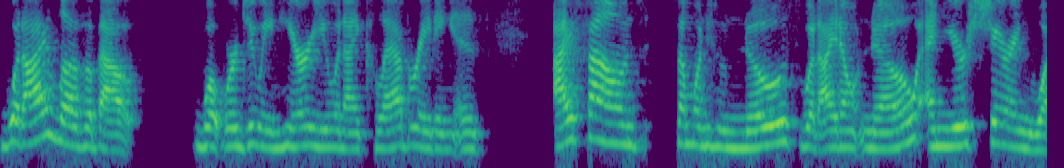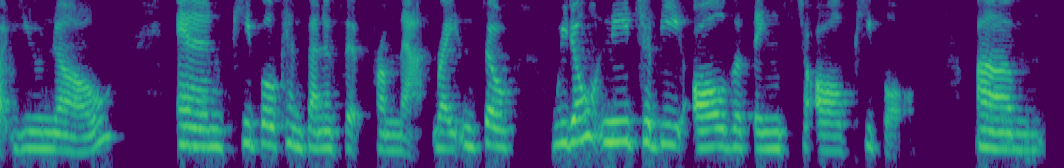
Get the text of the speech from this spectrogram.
what I love about what we're doing here, you and I collaborating, is I found someone who knows what I don't know, and you're sharing what you know, and people can benefit from that, right? And so, we don't need to be all the things to all people. Um,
